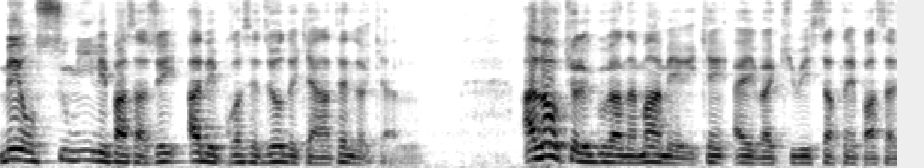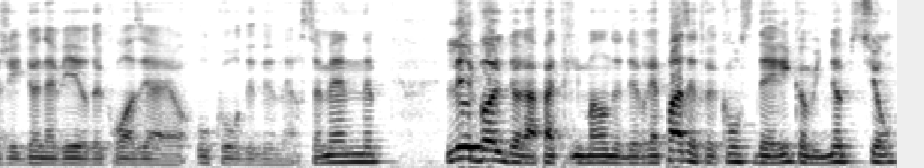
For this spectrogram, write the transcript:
mais ont soumis les passagers à des procédures de quarantaine locale. Alors que le gouvernement américain a évacué certains passagers de navires de croisière au cours des dernières semaines, les vols de rapatriement ne devraient pas être considérés comme une option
